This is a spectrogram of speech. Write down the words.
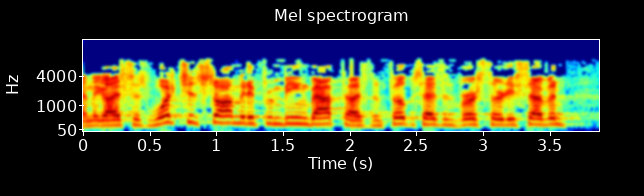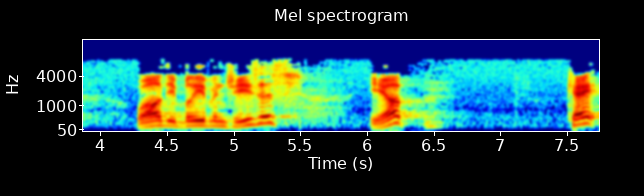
And the guy says, What should stop me from being baptized? And Philip says in verse 37, Well, do you believe in Jesus? Yep. Okay,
